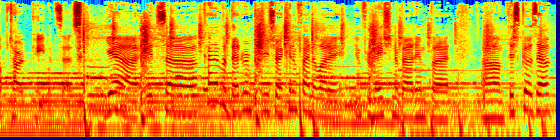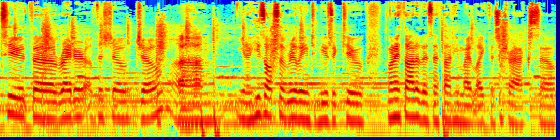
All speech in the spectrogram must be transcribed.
Pop Tart Pete, it says. Yeah, it's uh, kind of a bedroom producer. I couldn't find a lot of information about him, but um, this goes out to the writer of the show, Joe. Um, You know, he's also really into music too. When I thought of this, I thought he might like this track. So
